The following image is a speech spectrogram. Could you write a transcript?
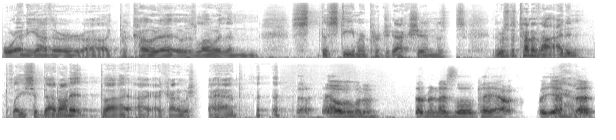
or any other uh, like PECOTA. It was lower than the Steamer projections. There was a ton of. I didn't place a bet on it, but I, I kind of wish I had. oh, it would have that'd been a nice little payout. But yeah, yeah, that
